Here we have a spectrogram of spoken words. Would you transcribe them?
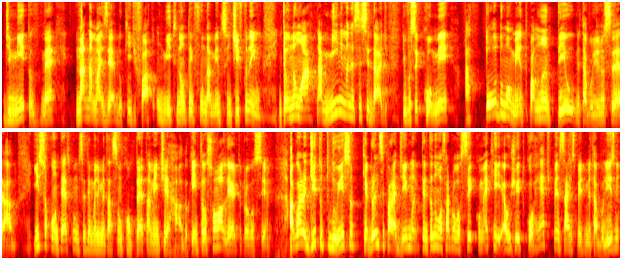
de mito, né, nada mais é do que de fato um mito, não tem fundamento científico nenhum. Então não há a mínima necessidade de você comer a todo momento para manter o metabolismo acelerado. Isso acontece quando você tem uma alimentação completamente errada, ok? Então só um alerta para você. Agora, dito tudo isso, quebrando esse paradigma, tentando mostrar para você como é que é o jeito correto de pensar a respeito do metabolismo,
